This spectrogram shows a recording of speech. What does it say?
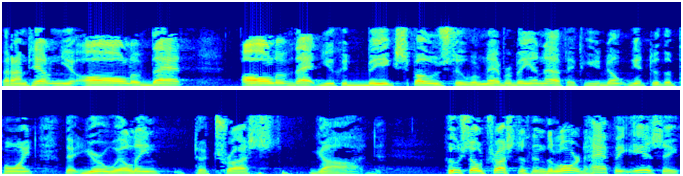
but I'm telling you, all of that, all of that you could be exposed to will never be enough if you don't get to the point that you're willing to trust God. Whoso trusteth in the Lord, happy is he.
